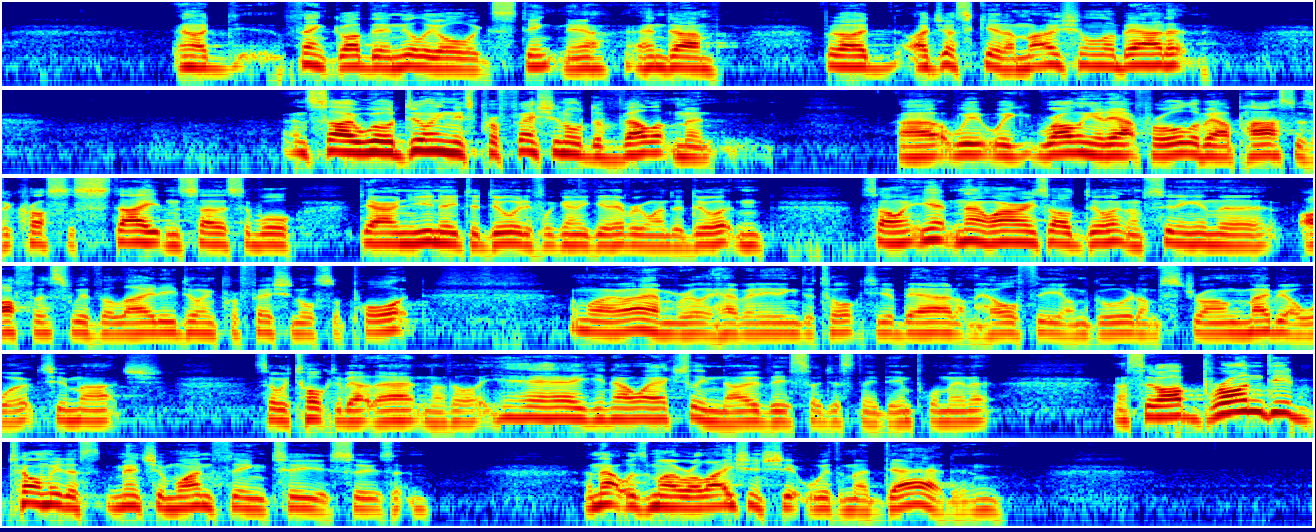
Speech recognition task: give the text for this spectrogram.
and I thank God they're nearly all extinct now. And um, but I, I just get emotional about it. And so we were doing this professional development uh, we, we're rolling it out for all of our pastors across the state. And so they said, Well, Darren, you need to do it if we're going to get everyone to do it. And so I went, Yep, yeah, no worries, I'll do it. And I'm sitting in the office with the lady doing professional support. I'm like, I haven't really have anything to talk to you about. I'm healthy, I'm good, I'm strong. Maybe I work too much. So we talked about that, and I thought, yeah, you know, I actually know this. I just need to implement it. And I said, oh, Bron did tell me to mention one thing to you, Susan, and that was my relationship with my dad. And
